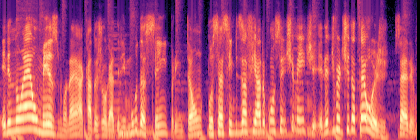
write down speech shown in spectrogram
ele não é o mesmo, né, a cada jogada, ele muda sempre, então você é sempre desafiado constantemente. Ele é divertido até hoje, sério,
